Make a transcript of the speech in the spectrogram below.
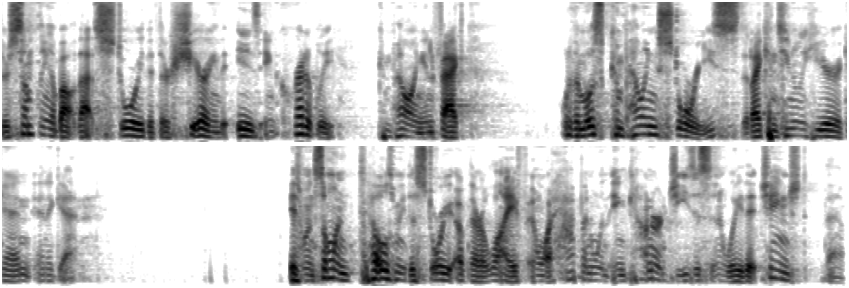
There's something about that story that they're sharing that is incredibly compelling. In fact, one of the most compelling stories that I continually hear again and again is when someone tells me the story of their life and what happened when they encountered Jesus in a way that changed them.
